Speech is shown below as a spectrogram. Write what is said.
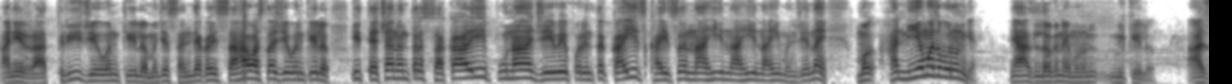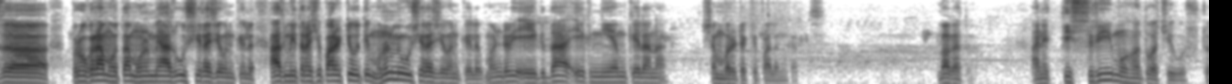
आणि रात्री जेवण केलं म्हणजे संध्याकाळी सहा वाजता जेवण केलं की त्याच्यानंतर सकाळी पुन्हा जेवेपर्यंत काहीच खायचं नाही नाही नाही म्हणजे नाही. मग हा नियमच बनवून घ्या. मी आज लग्न आहे म्हणून मी केलं. आज प्रोग्राम होता म्हणून मी आज उशिरा जेवण केलं. आज मित्राची पार्टी होती म्हणून मी उशिरा जेवण केलं. मंडळी एकदा एक नियम केला ना शंभर टक्के पालन करायचं. बघा तो आणि तिसरी महत्त्वाची गोष्ट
